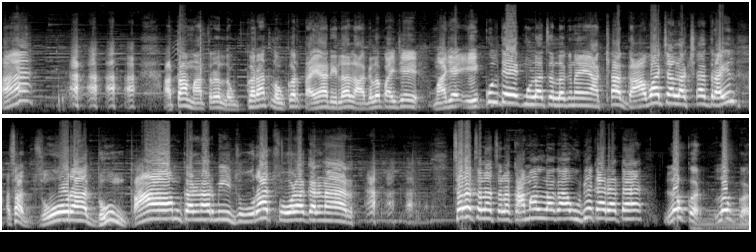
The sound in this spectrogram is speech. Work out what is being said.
हा आता मात्र लवकरात लवकर तयारीला लागलं पाहिजे. माझ्या एकुलत्या एक मुलाचं लग्न आहे अख्ख्या गावाच्या लक्षात राहील. असा जोरात धूमधाम करणार मी जोरात सोहळा करणार. चला चला चला कामाला लागा उभे काय राहताय लवकर लवकर.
